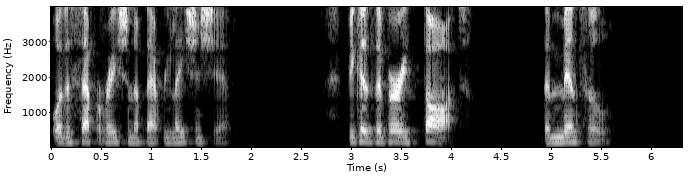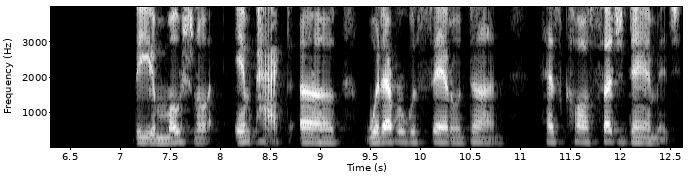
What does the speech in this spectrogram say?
or the separation of that relationship because the very thought, the mental, the emotional impact of whatever was said or done has caused such damage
